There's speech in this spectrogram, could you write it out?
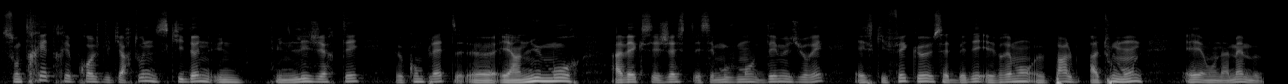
sont très très proches du cartoon, ce qui donne une, une légèreté euh, complète euh, et un humour avec ses gestes et ses mouvements démesurés, et ce qui fait que cette BD est vraiment parle à tout le monde. Et on a même euh,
